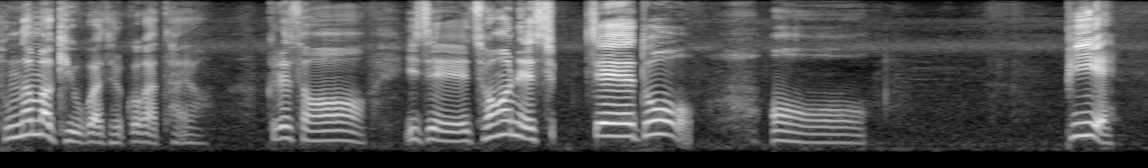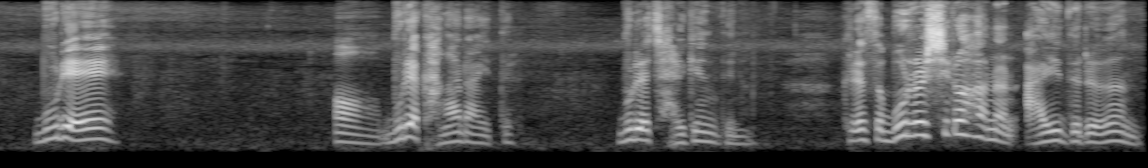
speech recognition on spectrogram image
동남아 기후가 될 것 같아요. 그래서 이제 정원의 식재도, 어, 비에 물에 어 물에 강한 아이들 물에 잘 견디는 그래서 물을 싫어하는 아이들은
